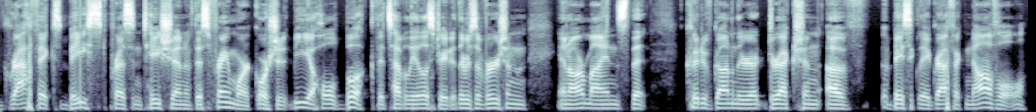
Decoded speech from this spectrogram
graphics based presentation of this framework, or should it be a whole book that's heavily illustrated? There was a version in our minds that could have gone in the direction of basically a graphic novel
